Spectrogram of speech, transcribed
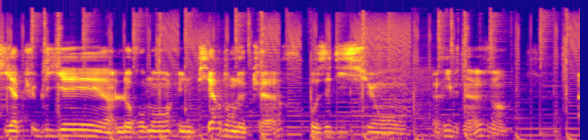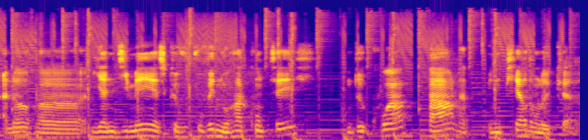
qui a publié le roman Une pierre dans le cœur aux éditions Rive Neuve. Alors, euh, Yann Dimé, est-ce que vous pouvez nous raconter de quoi parle Une pierre dans le cœur?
